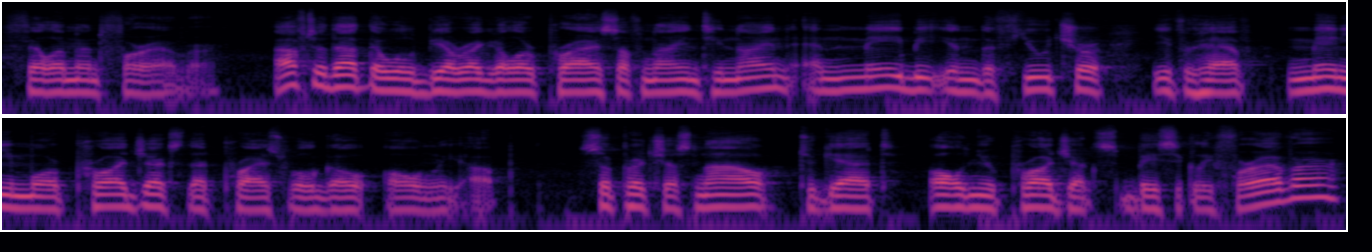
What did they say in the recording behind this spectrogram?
filament forever. After that, there will be a regular price of 99 and maybe in the future, if you have many more projects, that price will go only up. So purchase now to get all new projects basically forever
